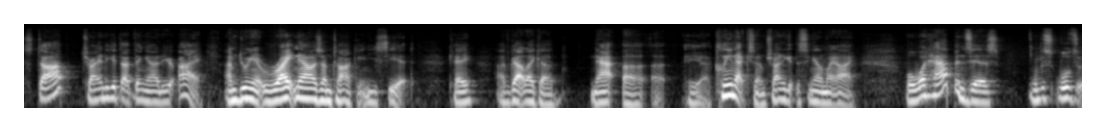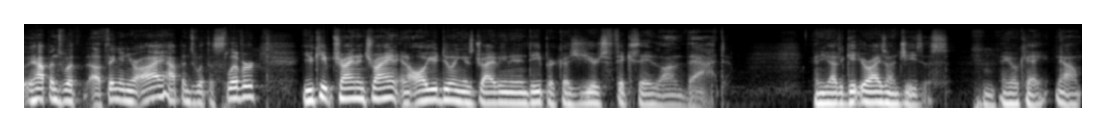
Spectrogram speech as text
stop trying to get that thing out of your eye. I'm doing it right now as I'm talking. You see it, okay? I've got like a, a, a, a Kleenex and I'm trying to get this thing out of my eye. Well, what happens is, this happens with a thing in your eye, happens with a sliver. You keep trying and trying, and all you're doing is driving it in deeper because you're fixated on that. And you have to get your eyes on Jesus. Hmm. Go, okay, now,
